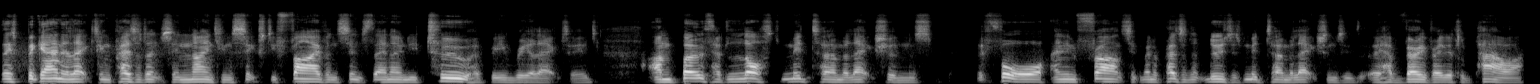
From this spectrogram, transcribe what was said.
They began electing presidents in 1965, and since then only two have been re elected. And both had lost midterm elections before. And in France, when a president loses midterm elections, they have very, very little power,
